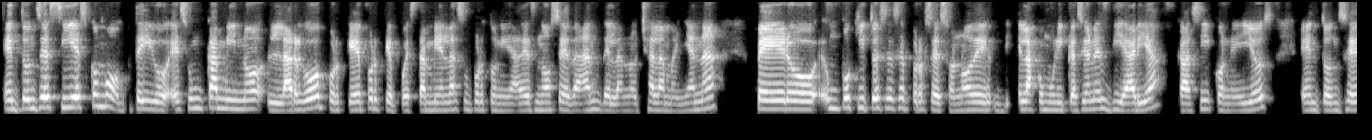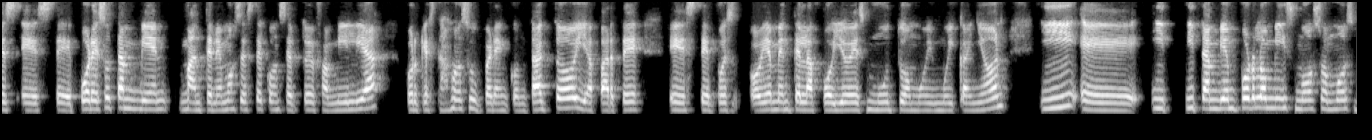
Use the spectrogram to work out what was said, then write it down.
Entonces sí es como, te digo, es un camino largo. ¿Por qué? Porque pues también las oportunidades no se dan de la noche a la mañana, pero un poquito es ese proceso, ¿no? De, la comunicación es diaria casi con ellos. Entonces, este, por eso también mantenemos este concepto de familia, porque estamos súper en contacto y aparte, este, pues obviamente el apoyo es mutuo, muy, muy cañón. Y, eh, y, y, también por lo mismo somos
